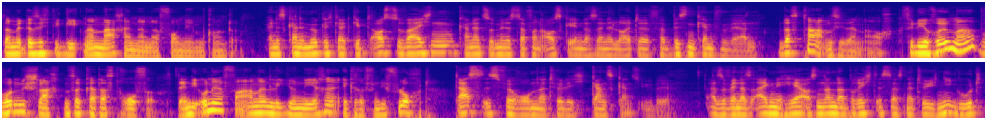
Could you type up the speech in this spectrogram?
damit er sich die Gegner nacheinander vornehmen konnte. Wenn es keine Möglichkeit gibt, auszuweichen, kann er zumindest davon ausgehen, dass seine Leute verbissen kämpfen werden. Das taten sie dann auch. Für die Römer wurden die Schlachten zur Katastrophe, denn die unerfahrenen Legionäre ergriffen die Flucht. Das ist für Rom natürlich ganz, ganz übel. Also wenn das eigene Heer auseinanderbricht, ist das natürlich nie gut,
